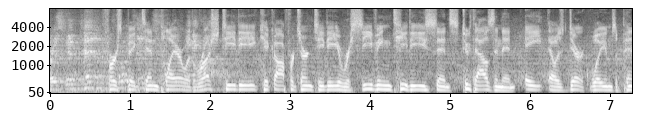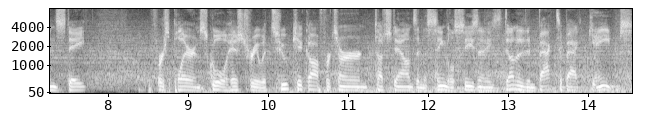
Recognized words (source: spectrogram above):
First Big Ten player with rush TD, kickoff return TD, receiving TD since 2008. That was Derrick Williams of Penn State. First player in school history with two kickoff return touchdowns in a single season. He's done it in back-to-back -back games.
